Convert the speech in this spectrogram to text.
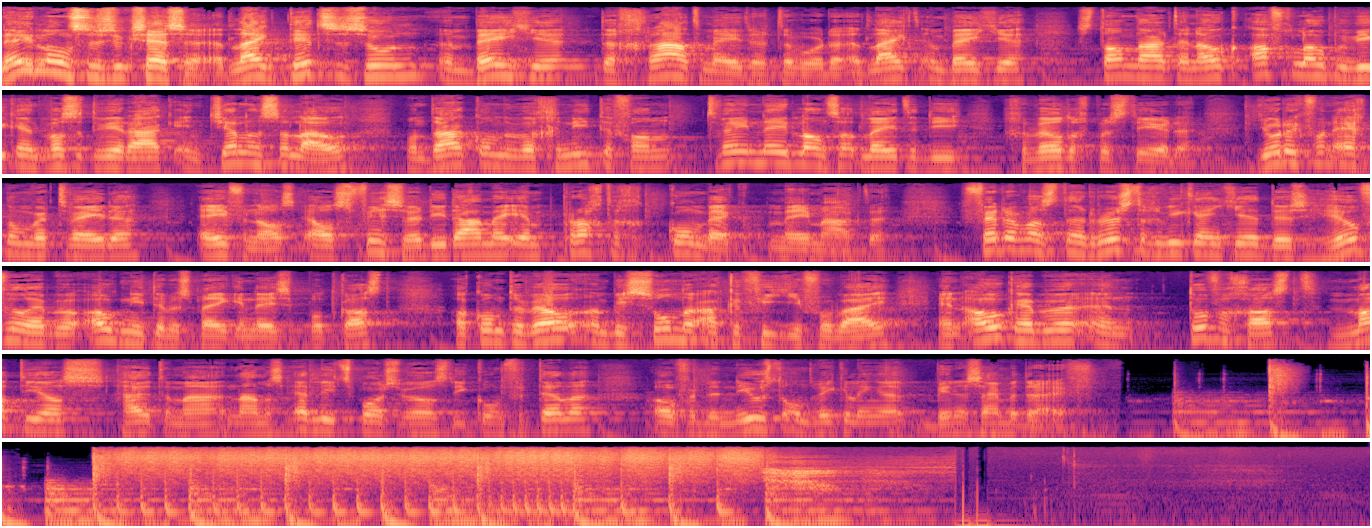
Nederlandse successen. Het lijkt dit seizoen een beetje de graadmeter te worden. Het lijkt een beetje standaard. En ook afgelopen weekend was het weer raak in Challenge Salau. Want daar konden we genieten van twee Nederlandse atleten die geweldig presteerden. Jorik van Echtdom werd tweede, evenals Els Visser, die daarmee een prachtige comeback meemaakte. Verder was het een rustig weekendje, dus heel veel hebben we ook niet te bespreken in deze podcast. Al komt er wel een bijzonder akkefietje voorbij. En ook hebben we een toffe gast, Matthias Huytema namens Athlete Sports Wales, die komt vertellen over de nieuwste ontwikkelingen binnen zijn bedrijf.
